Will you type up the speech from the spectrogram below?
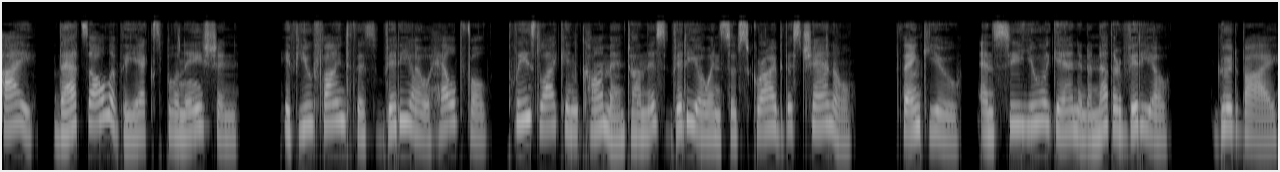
Hi, that's all of the explanation. If you find this video helpful, please like and comment on this video and subscribe this channel. Thank you, and see you again in another video. Goodbye.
